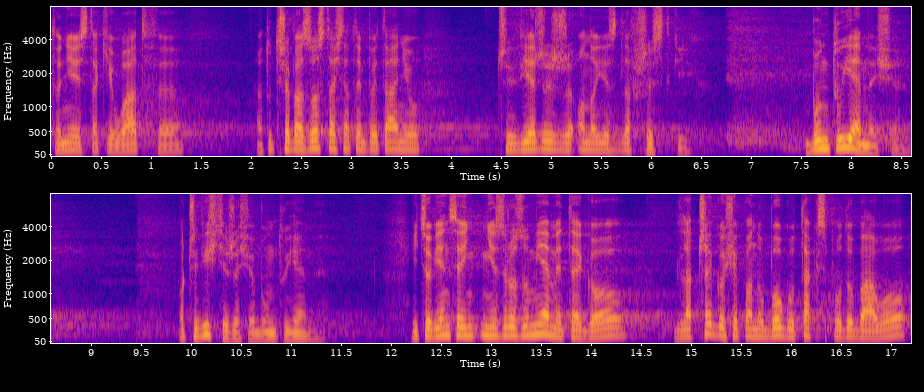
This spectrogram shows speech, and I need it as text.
to nie jest takie łatwe. A tu trzeba zostać na tym pytaniu, czy wierzysz, że ono jest dla wszystkich? Buntujemy się. Oczywiście, że się buntujemy. I co więcej, nie zrozumiemy tego, dlaczego się Panu Bogu tak spodobało,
